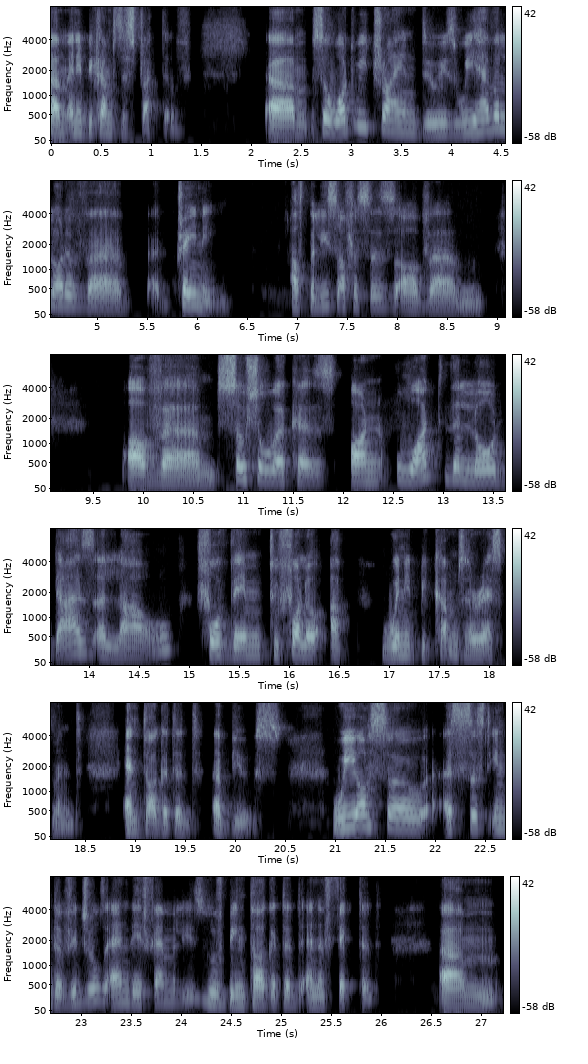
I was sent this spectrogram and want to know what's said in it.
um, and it becomes destructive. Um, so what we try and do is we have a lot of uh, training of police officers, of um, of um, social workers on what the law does allow for them to follow up when it becomes harassment and targeted abuse. We also assist individuals and their families who've been targeted and affected um,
